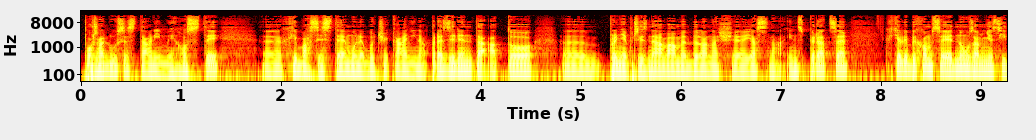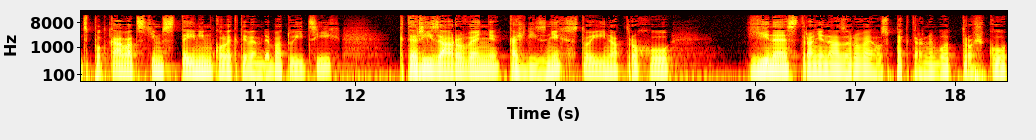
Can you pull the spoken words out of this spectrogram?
pořadů se stálými hosty, chyba systému nebo čekání na prezidenta a to plně přiznáváme byla naše jasná inspirace. Chtěli bychom se jednou za měsíc potkávat s tím stejným kolektivem debatujících, kteří zároveň, každý z nich stojí na trochu jiné straně názorového spektra nebo trošku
